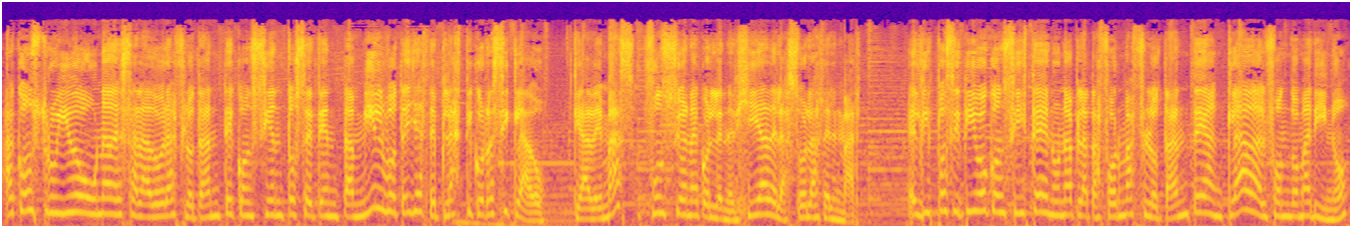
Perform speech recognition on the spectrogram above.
ha construido una desaladora flotante con 170.000 botellas de plástico reciclado, que además funciona con la energía de las olas del mar. El dispositivo consiste en una plataforma flotante anclada al fondo marino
